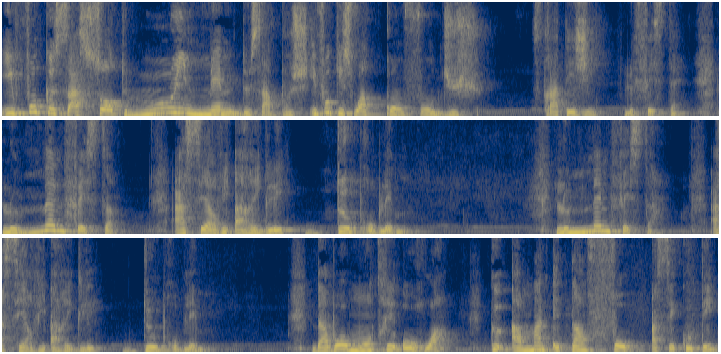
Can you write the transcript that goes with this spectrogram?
Il faut que ça sorte lui-même de sa bouche. Il faut qu'il soit confondu. Stratégie, le festin. Le même festin a servi à régler deux problèmes. Le même festin a servi à régler deux problèmes. D'abord, montrer au roi que Aman est un faux à ses côtés.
